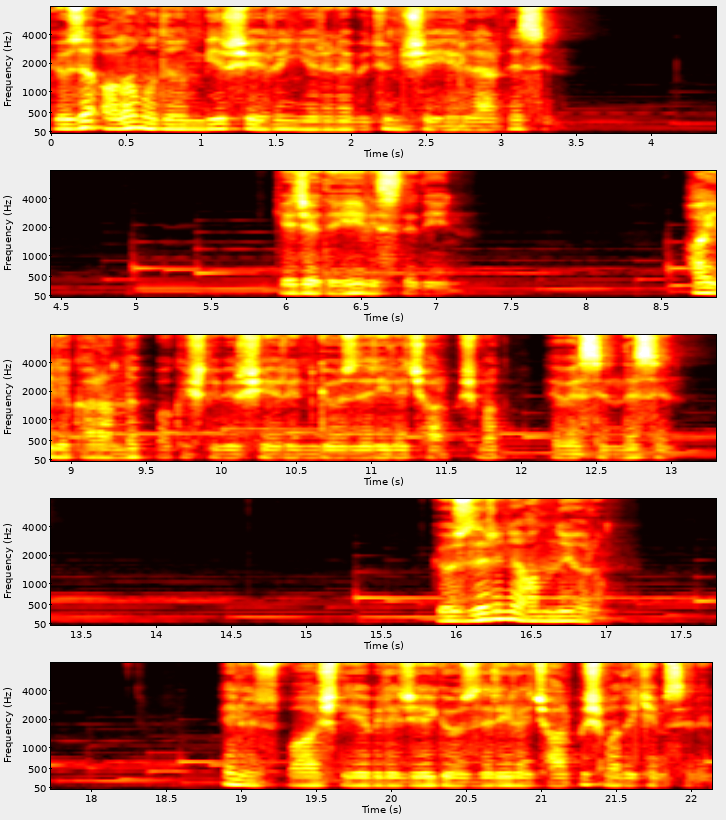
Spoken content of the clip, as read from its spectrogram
Göze alamadığım bir şehrin yerine bütün şehirlerdesin. Gece değil istediğin hayli karanlık bakışlı bir şehrin gözleriyle çarpışmak hevesindesin.'' Gözlerini anlıyorum. Henüz bağışlayabileceği gözleriyle çarpışmadı kimsenin.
